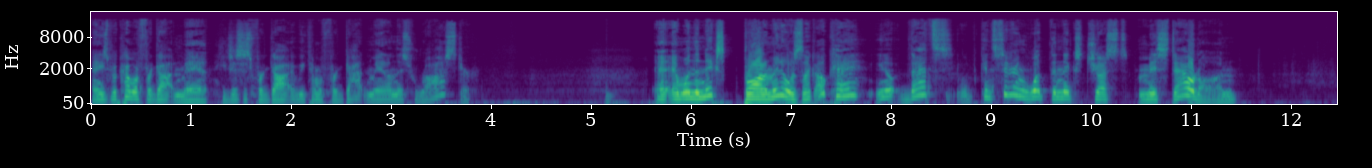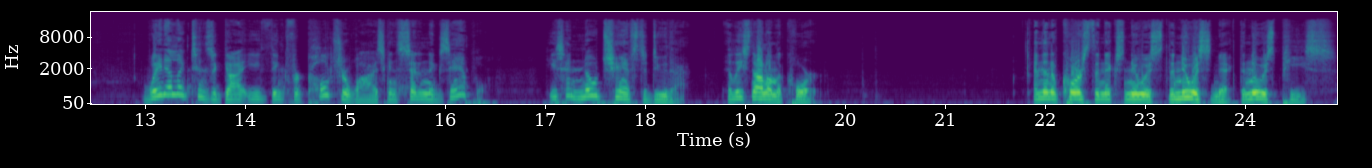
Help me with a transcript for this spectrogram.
And he's become a forgotten man. He just has forgot become a forgotten man on this roster. And, and when the Knicks brought him in, it was like, okay, you know, that's considering what the Knicks just missed out on. Wayne Ellington's a guy you think for culture wise can set an example. He's had no chance to do that, at least not on the court. And then, of course, the Knicks' newest, the newest Knick, the newest piece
